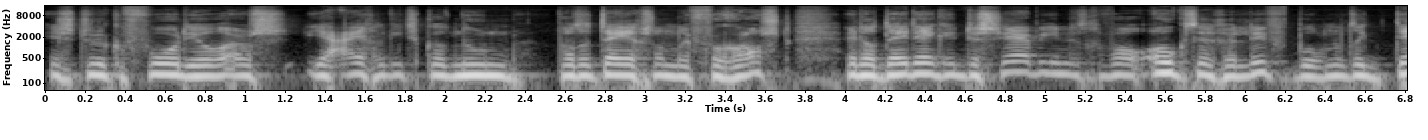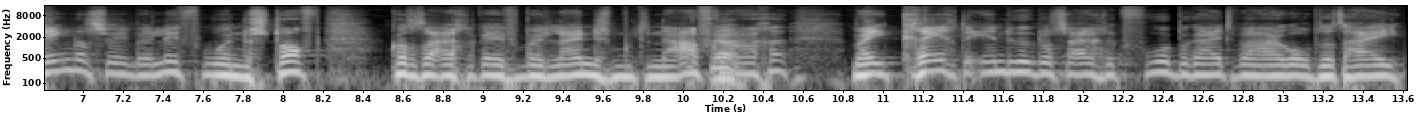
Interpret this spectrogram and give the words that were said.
is natuurlijk een voordeel als je eigenlijk iets kan doen wat de tegenstander verrast. En dat deed denk ik de Serbië in dit geval ook tegen Liverpool. Want ik denk dat ze bij Liverpool in de staf, ik had het eigenlijk even bij de lijners moeten navragen. Maar ik kreeg de indruk dat ze eigenlijk voorbereid waren op dat hij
